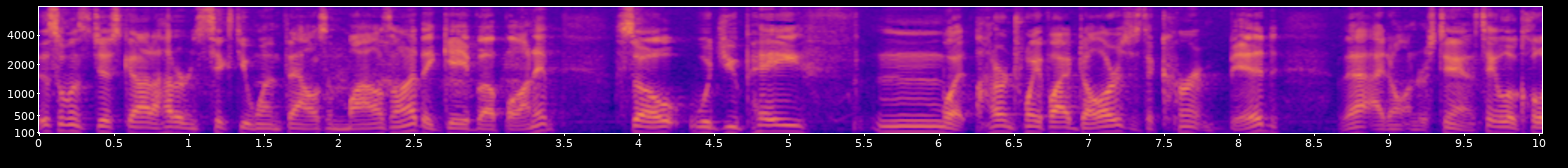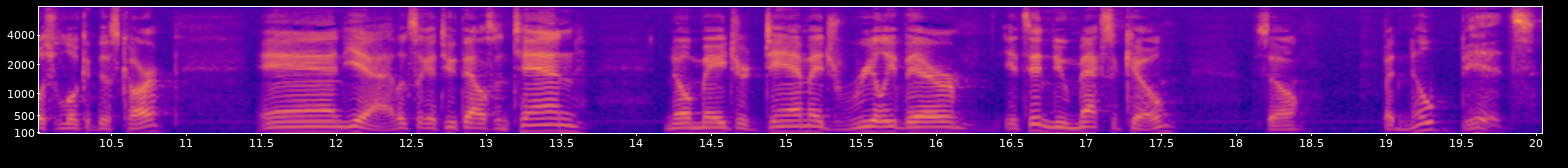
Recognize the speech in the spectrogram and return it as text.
This one's just got 161,000 miles on it. They gave up on it. So, would you pay mm, what $125 is the current bid? That I don't understand. Let's take a little closer look at this car. And yeah, it looks like a 2010. No major damage really there. It's in New Mexico. So, but no bids.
